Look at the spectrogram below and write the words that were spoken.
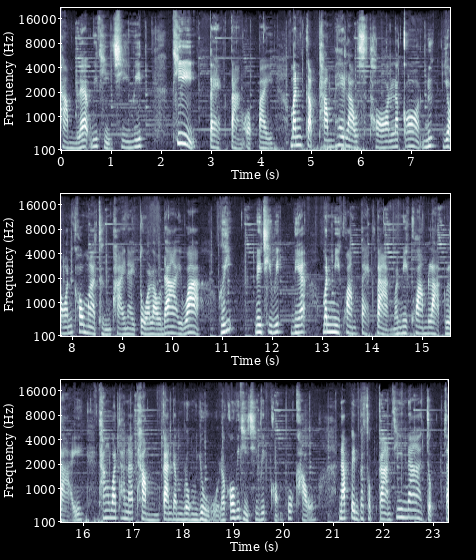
ธรรมและวิถีชีวิตที่แตกต่างออกไป มันกลับทำให้เราสะท้อนแล้วก็นึกย้อนเข้ามาถึงภายในตัวเราได้ว่าเฮ้ยในชีวิตเนี้ย มันมีความแตกต่าง มันมีความหลากหลาย ทั้งวัฒนธรรม การดำรงอยู่ แล้วก็วิถีชีวิตของพวกเขา นับเป็นประสบการณ์ที่น่าจดจ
